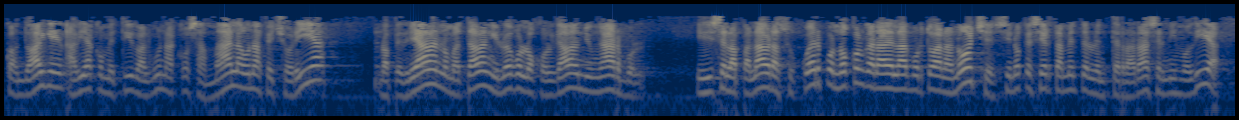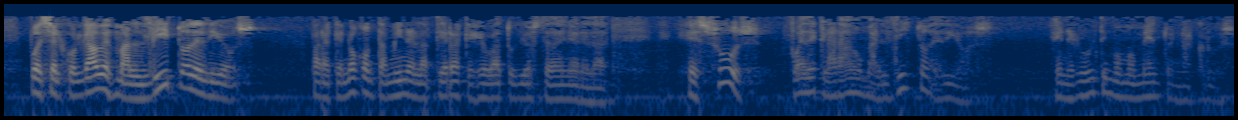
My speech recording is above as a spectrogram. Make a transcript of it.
cuando alguien había cometido alguna cosa mala, una fechoría, lo apedreaban, lo mataban y luego lo colgaban de un árbol. Y dice la palabra, su cuerpo no colgará del árbol toda la noche, sino que ciertamente lo enterrarás el mismo día, pues el colgado es maldito de Dios para que no contamine la tierra que Jehová tu Dios te da en heredad. Jesús fue declarado maldito de Dios en el último momento en la cruz.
